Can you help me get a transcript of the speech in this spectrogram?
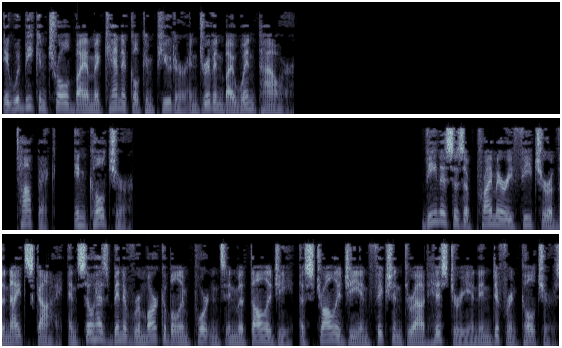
It would be controlled by a mechanical computer and driven by wind power. In culture Venus is a primary feature of the night sky, and so has been of remarkable importance in mythology, astrology and fiction throughout history and in different cultures.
